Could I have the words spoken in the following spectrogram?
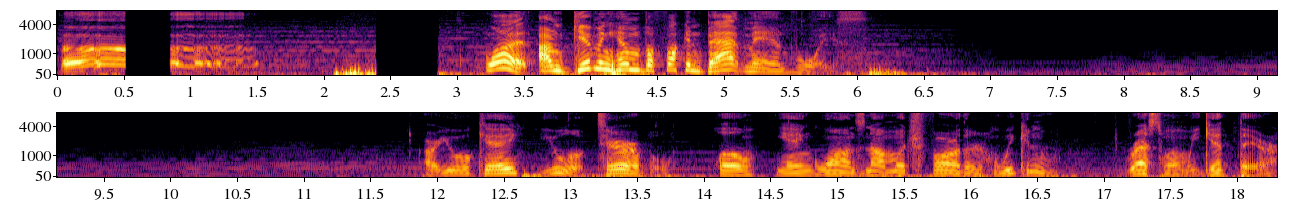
Uh, what? I'm giving him the fucking Batman voice. Are you okay? You look terrible. Well, Yang Guan's not much farther. We can rest when we get there.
